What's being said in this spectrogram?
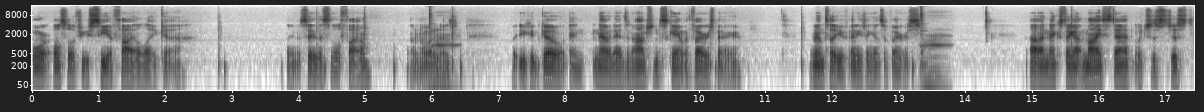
Or also if you see a file like, uh, like let's say this little file, I don't know what it is. But you could go and now it adds an option scan with virus barrier. And it'll tell you if anything has a virus. Uh, next I got iStat, which is just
